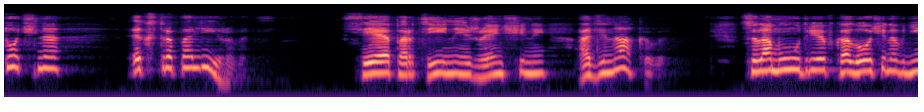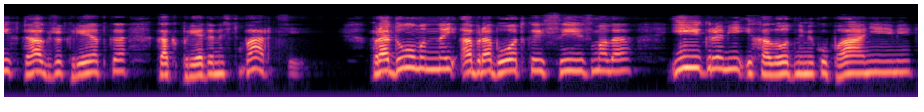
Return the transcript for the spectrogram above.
точно экстраполировать? Все партийные женщины одинаковы. Целомудрие вколочено в них так же крепко, как преданность партии. Продуманной обработкой сызмала играми и холодными купаниями,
